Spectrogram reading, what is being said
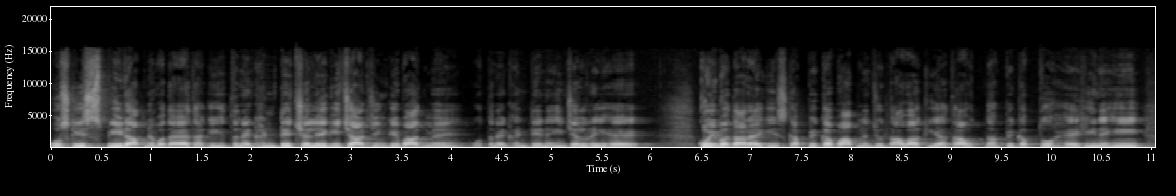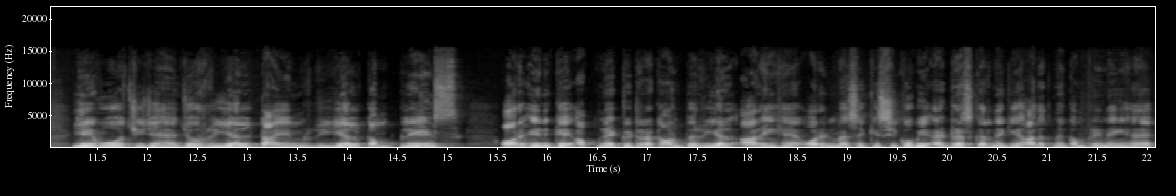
उसकी स्पीड आपने बताया था कि इतने घंटे चलेगी चार्जिंग के बाद में, उतने घंटे नहीं चल रही है। कोई बता रहा है कि इसका पिकअप आपने जो दावा किया था, उतना पिकअप तो है ही नहीं। ये वो चीज़ें हैं जो रियल टाइम रियल कंप्लेंट्स और इनके अपने ट्विटर अकाउंट पे रियल आ रही हैं और इनमें से किसी को भी एड्रेस करने की हालत में कंपनी नहीं है।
